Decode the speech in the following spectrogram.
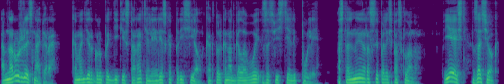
Обнаружили снайпера. Командир группы «Диких старателей» резко присел, как только над головой засвистели пули. Остальные рассыпались по склону. «Есть! Засек!»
